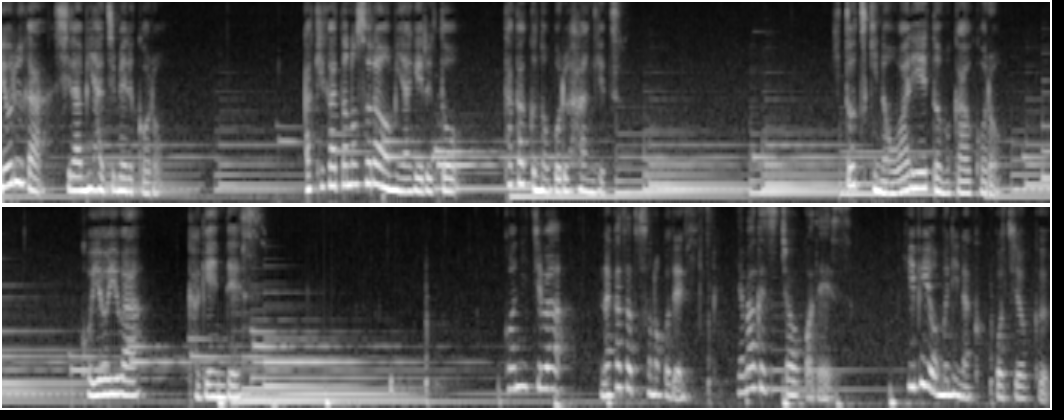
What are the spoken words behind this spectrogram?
夜が白み始める頃。明け方の空を見上げると高く昇る半月。一月の終わりへと向かう頃。今宵は加減です。こんにちは。中里園子です。山口彫子です。日々を無理なく心地よく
